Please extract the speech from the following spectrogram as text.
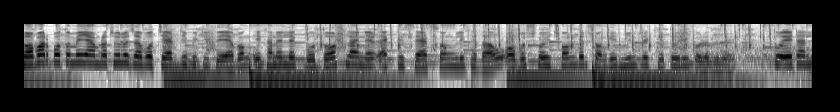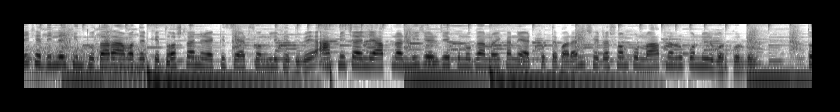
সবার প্রথমেই আমরা চলে যাব চ্যাট জিবিটিতে এবং এখানে লিখব, দশ লাইনের একটি স্যাড সং লিখে দাও, অবশ্যই ছন্দের সঙ্গে মিল রেখে তৈরি করে দেবে। তো এটা লিখে দিলে কিন্তু তারা আমাদেরকে দশ লাইনের একটি স্যাড সং লিখে দিবে। আপনি চাইলে আপনার নিজের যে কোনো গান এখানে অ্যাড করতে পারেন, সেটা সম্পূর্ণ আপনার উপর নির্ভর করবে। তো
